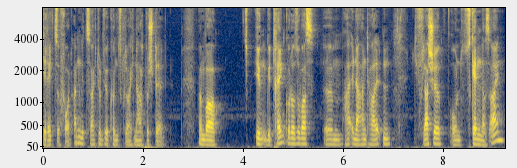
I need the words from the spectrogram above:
direkt sofort angezeigt und wir können es gleich nachbestellen. Wenn wir irgendein Getränk oder sowas ähm, in der Hand halten, die Flasche und scannen das ein,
